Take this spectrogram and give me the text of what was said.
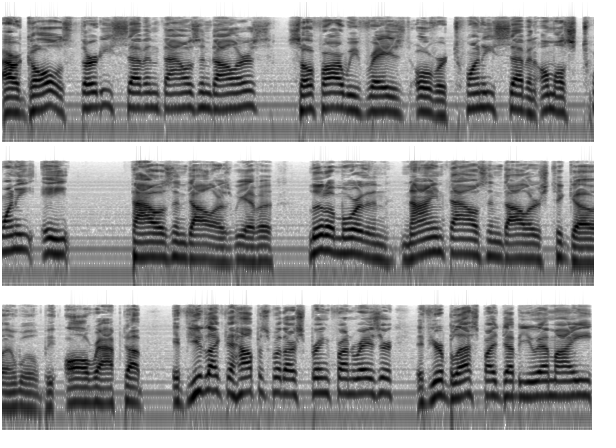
Our goal is thirty-seven thousand dollars. So far, we've raised over twenty-seven, almost twenty-eight thousand dollars. We have a little more than nine thousand dollars to go, and we'll be all wrapped up. If you'd like to help us with our spring fundraiser, if you're blessed by WMIE,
